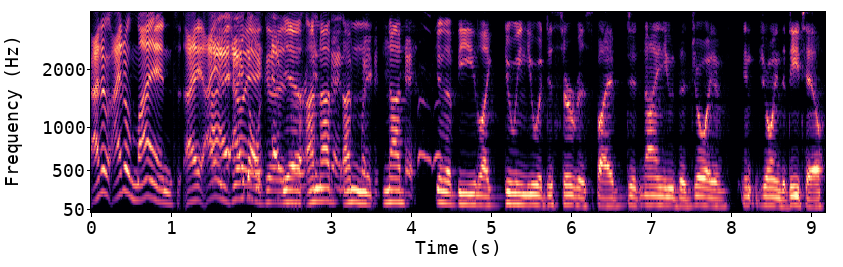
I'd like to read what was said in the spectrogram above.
I don't. I don't mind. I, I I- I enjoy a don't good. yeah, I'm not. intend to play the I'm not gonna be like doing you a disservice by denying you the joy of enjoying the detail.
